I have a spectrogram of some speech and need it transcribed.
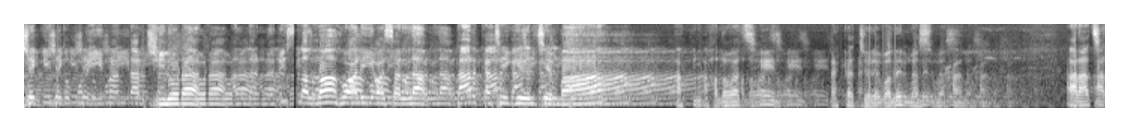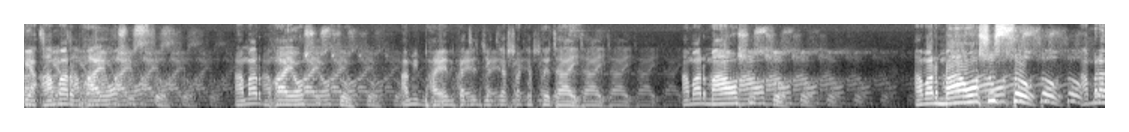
সে কিন্তু কোনো ঈমানদার ছিল না আল্লাহর নবী সাল্লাল্লাহু আলাইহি ওয়াসাল্লাম তার কাছে গিয়ে বলছে মা আপনি ভালো আছেন? একটা জোরে বলেন না সুবহানাল্লাহ। আর আজকে আমার ভাই অসুস্থ। আমার ভাই অসুস্থ। আমি ভাইয়ের কাছে জিজ্ঞাসা করতে যাই। আমার মা অসুস্থ। আমার মা অসুস্থ। আমরা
